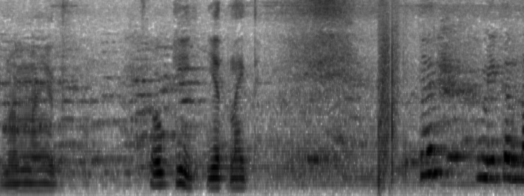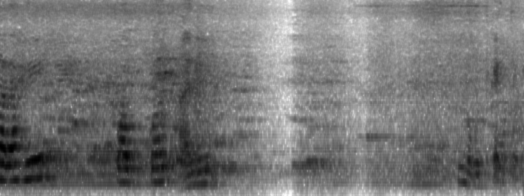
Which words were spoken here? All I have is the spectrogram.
मला नाही येत. ओके येत नाहीत. तर मी करणार आहे पॉपकॉर्न आणि बघत काहीतरी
